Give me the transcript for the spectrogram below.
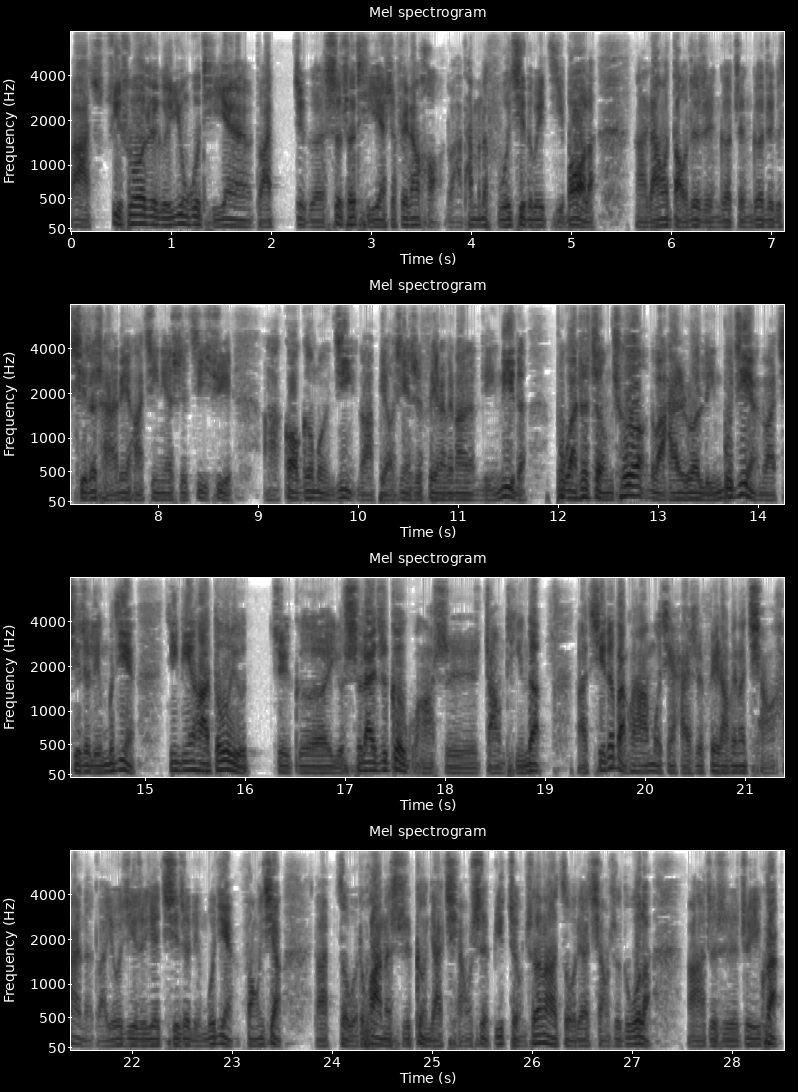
啊，据说这个用户体验对吧？这个试车体验是非常好，对吧？他们的服务器都被挤爆了啊，然后导致整个整个这个汽车产业链哈，今年是继续啊高歌猛进，对吧？表现是非常非常凌厉的，不管是整车对吧，还是说零部件对吧？汽车零部件今天哈都有这个有十来只个股啊是涨停的啊，汽车板块啊目前还是非常非常强悍的，对吧？尤其这些汽车零部件方向啊走的话呢是更加强势，比整车呢走的要强势多了啊，这是这一块。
